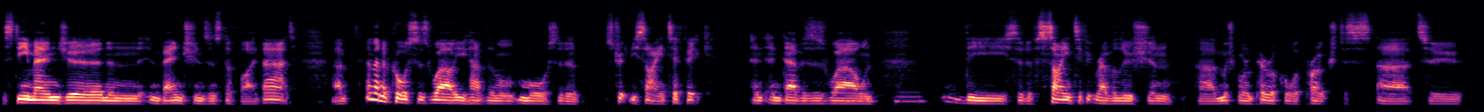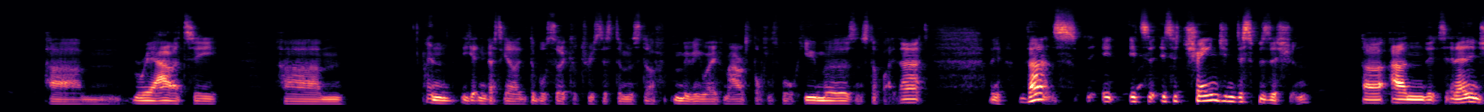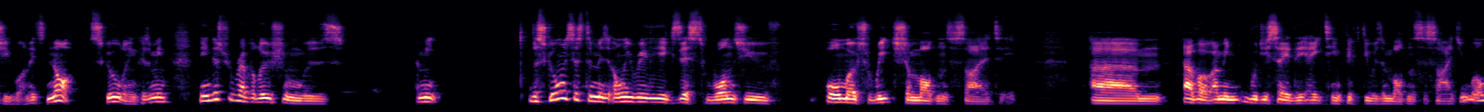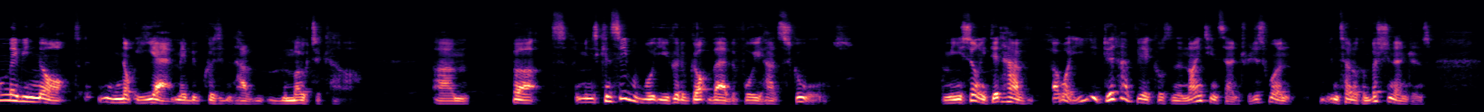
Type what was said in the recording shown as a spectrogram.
the steam engine and inventions and stuff like that, um, and then of course as well you have the more, more sort of strictly scientific en- endeavors as well, and mm. the sort of scientific revolution, uh, much more empirical approach to uh, to um, reality. Um, and you get investigating a double circulatory system and stuff, moving away from Aristotle's four humours and stuff like that. That's it, it's it's a change in disposition, uh, and it's an energy one. It's not schooling because I mean the Industrial Revolution was, I mean, the schooling system is only really exists once you've almost reached a modern society. Um, although, I mean, would you say the 1850 was a modern society? Well, maybe not, not yet. Maybe because it didn't have the motor car. Um, but I mean, it's conceivable you could have got there before you had schools. I mean, you certainly did have. Oh, well, you did have vehicles in the 19th century, just weren't internal combustion engines.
